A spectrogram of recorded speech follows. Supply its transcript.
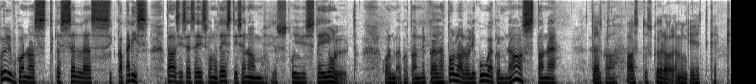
põlvkonnast, kes selles ikka päris taasiseseisvunud Eestis enam justkui vist ei olnud kolmekord, ta on ikka jah, tollal oli kuuekümne aastane. ta ega... astus kõrvale mingi hetk äkki.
